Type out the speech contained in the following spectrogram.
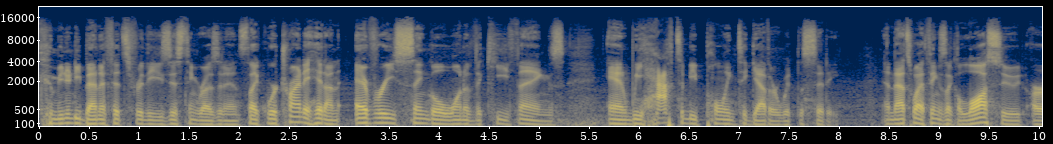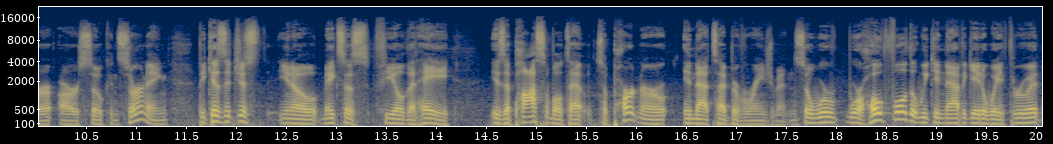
community benefits for the existing residents. Like we're trying to hit on every single one of the key things, and we have to be pulling together with the city. And that's why things like a lawsuit are, are so concerning because it just, you know, makes us feel that, hey, is it possible to, to partner in that type of arrangement? And so we're, we're hopeful that we can navigate a way through it,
